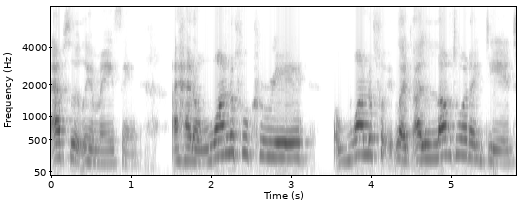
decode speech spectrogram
absolutely amazing. I had a wonderful career a wonderful like i loved what i did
